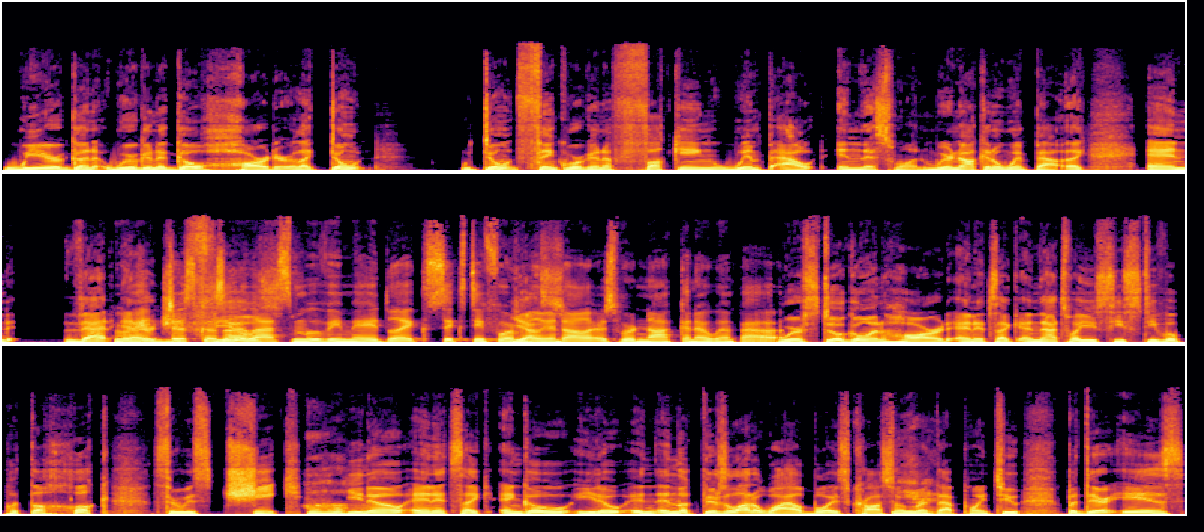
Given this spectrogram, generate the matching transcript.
we're gonna we're gonna go harder. Like don't don't think we're gonna fucking wimp out in this one. We're not gonna wimp out. Like and that Right. energy Just because our last movie made like $64 million, Yes. dollars, we're not to wimp out. we're still going hard and it's like and that's why you see steve put the hook through his cheek you know and it's like and go you know and, and look there's a lot of wild boys crossover Yeah. at that point too but there is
